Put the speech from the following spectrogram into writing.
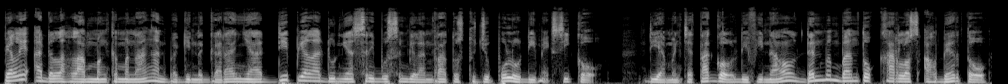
Pele adalah lambang kemenangan bagi negaranya di Piala Dunia 1970 di Meksiko. Dia mencetak gol di final dan membantu Carlos Alberto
